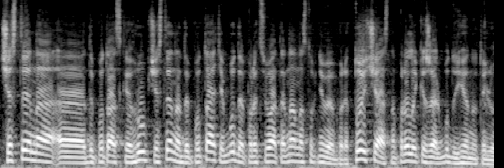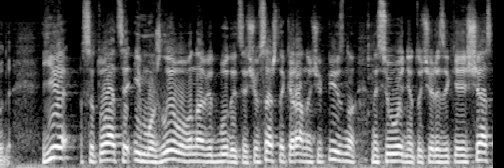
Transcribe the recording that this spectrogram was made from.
частина е, депутатських груп, частина депутатів буде працювати на наступні вибори. Той час, на превеликий жаль, будуть гинути люди. Є ситуація, і можливо вона відбудеться, що все ж таки рано чи пізно, не сьогодні, то через якийсь час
